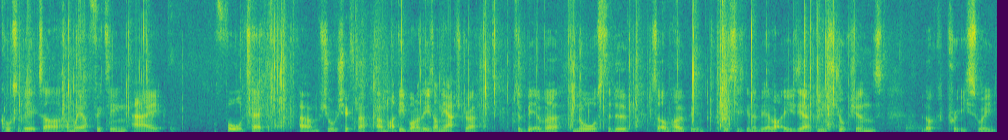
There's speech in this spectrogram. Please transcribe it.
Corsa VXR and we are fitting a Fortec um, short shifter. Um, I did one of these on the Astra. It's a bit of a nose to do, so I'm hoping this is going to be a lot easier. The instructions look pretty sweet.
